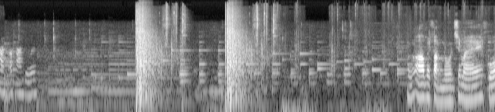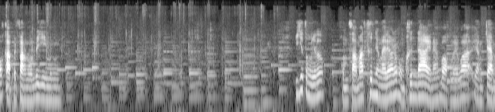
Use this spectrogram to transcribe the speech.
ทันเอาทางเดี๋ยวเว้ยมึงอ้อมไปฝั่งโน้นใช่ไหมกูก็กลับไปฝั่งโน้นไปยิงมึงอีกตรงนี้แล้วผมสามารถขึ้นยังไงได้วะถ้าผมขึ้นได้นะ บอกเลยว่าอย่างแจม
